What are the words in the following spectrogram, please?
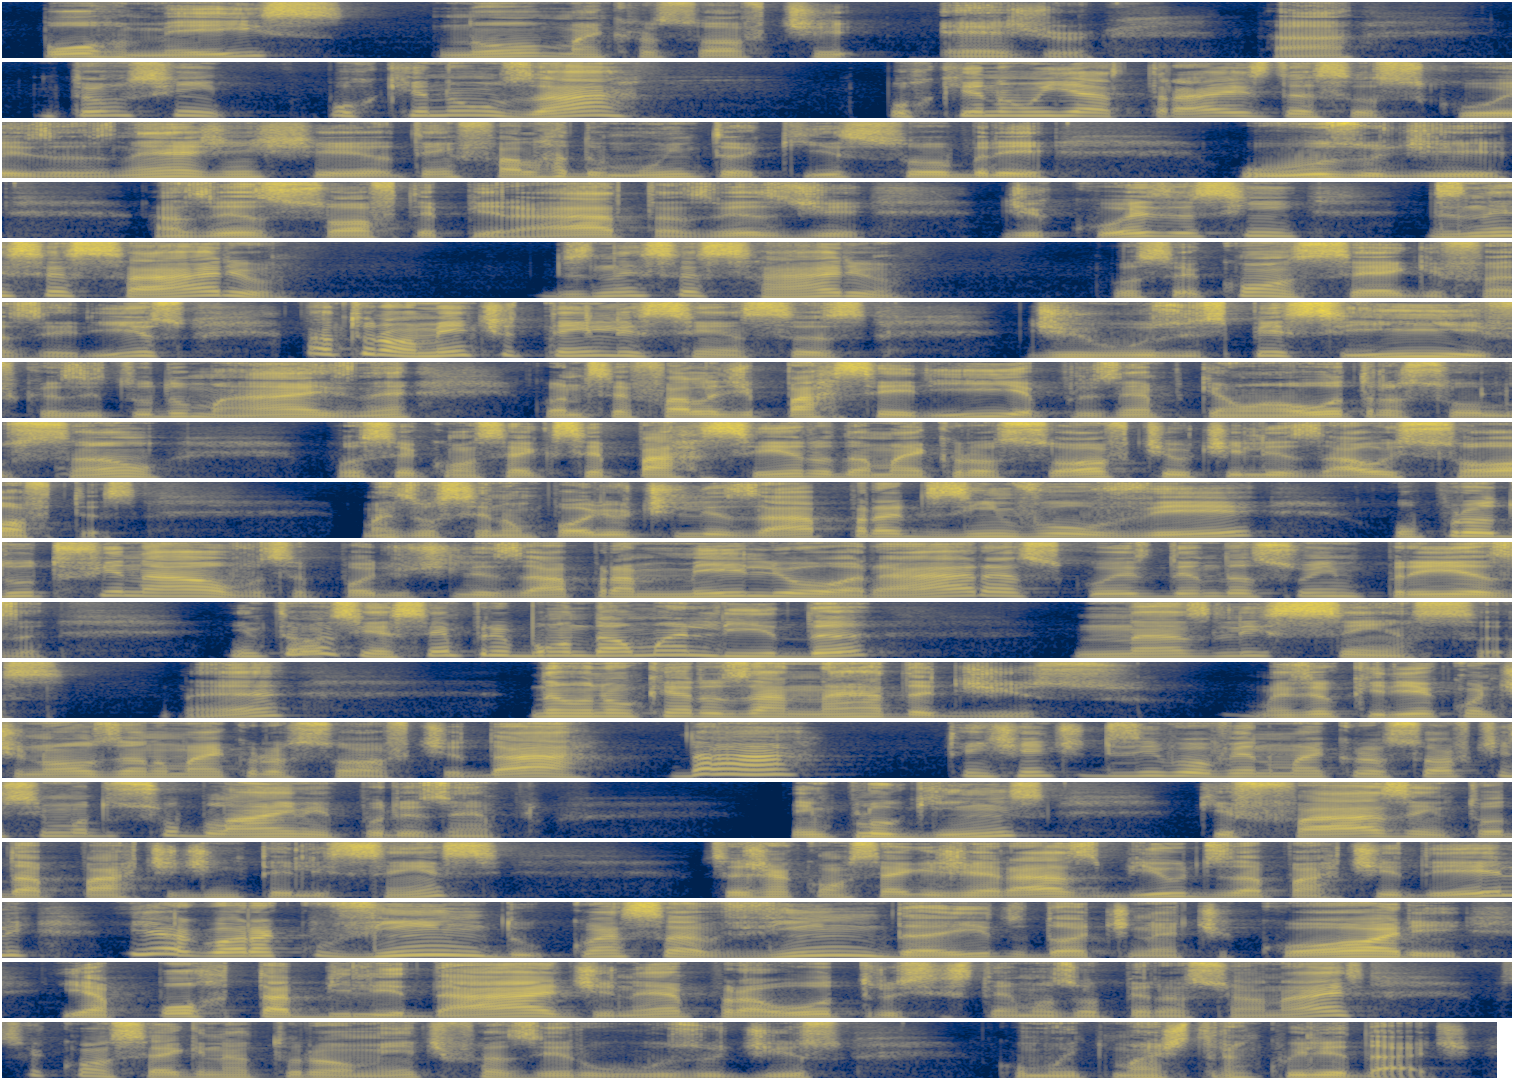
por mês no Microsoft Azure, tá? Então, assim, por que não usar? por que não ir atrás dessas coisas, né? A gente, eu tenho falado muito aqui sobre o uso de, às vezes, software pirata, às vezes de, de coisas assim, desnecessário. Desnecessário. Você consegue fazer isso. Naturalmente, tem licenças de uso específicas e tudo mais, né? Quando você fala de parceria, por exemplo, que é uma outra solução, você consegue ser parceiro da Microsoft e utilizar os softwares, mas você não pode utilizar para desenvolver o produto final, você pode utilizar para melhorar as coisas dentro da sua empresa. Então, assim, é sempre bom dar uma lida nas licenças, né? Não, eu não quero usar nada disso, mas eu queria continuar usando o Microsoft. Dá? Dá. Tem gente desenvolvendo Microsoft em cima do Sublime, por exemplo. Tem plugins que fazem toda a parte de IntelliSense você já consegue gerar as builds a partir dele e agora vindo com essa vinda aí do .NET Core e a portabilidade, né, para outros sistemas operacionais, você consegue naturalmente fazer o uso disso com muito mais tranquilidade.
